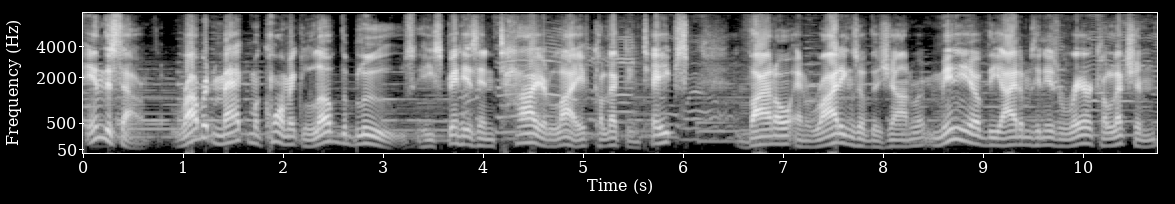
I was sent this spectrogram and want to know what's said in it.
in this hour, Robert Mack McCormick loved the blues. He spent his entire life collecting tapes, vinyl, and writings of the genre. Many of the items in his rare collection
